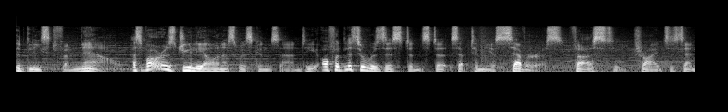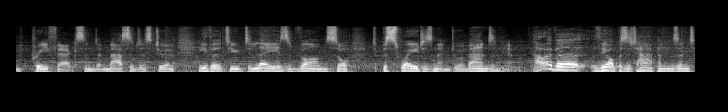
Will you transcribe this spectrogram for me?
at least for now. As far as Julianus was concerned, he offered little resistance to Septimius Severus. First, he tried to send prefects and ambassadors to him, either to delay his advance or to persuade his men to abandon him. However, the opposite happened, and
